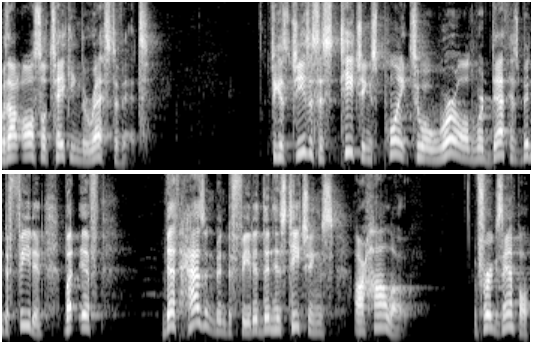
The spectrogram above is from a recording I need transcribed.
without also taking the rest of it. Because Jesus' teachings point to a world where death has been defeated. But if death hasn't been defeated, then his teachings are hollow. For example,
